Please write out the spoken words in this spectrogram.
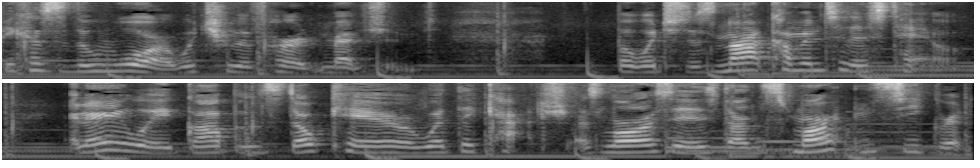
because of the war which you have heard mentioned, but which does not come into this tale. And anyway, goblins don't care what they catch, as long as it is done smart and secret,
